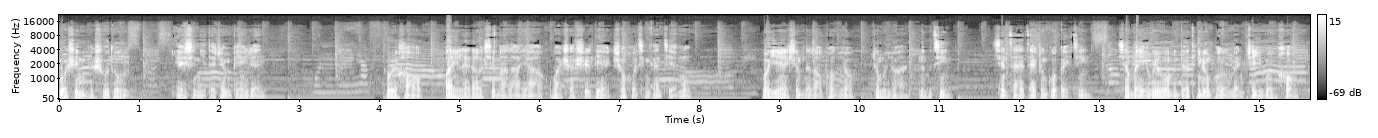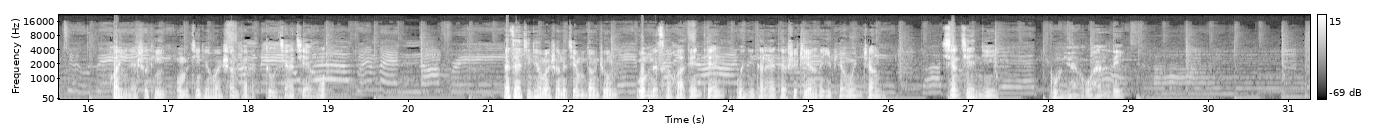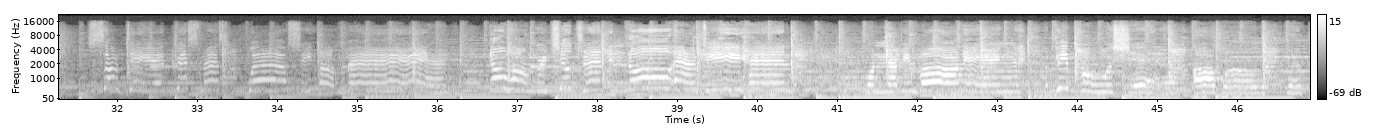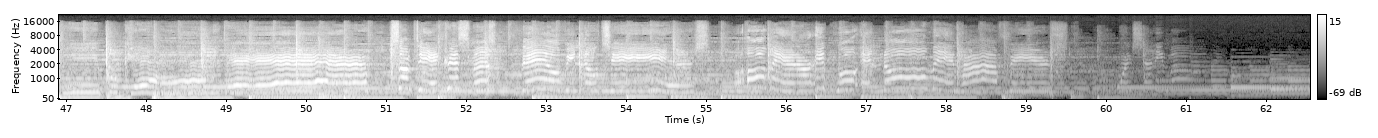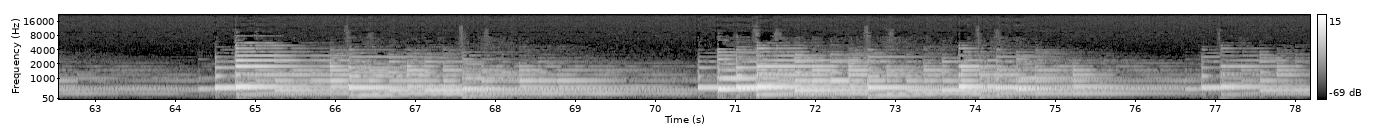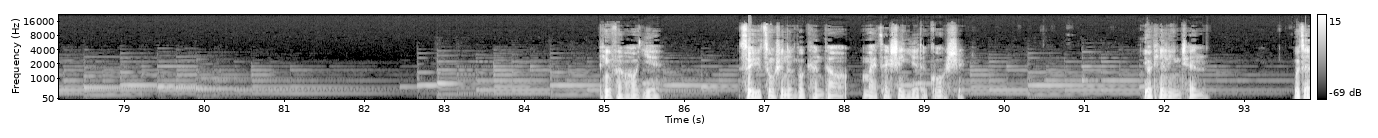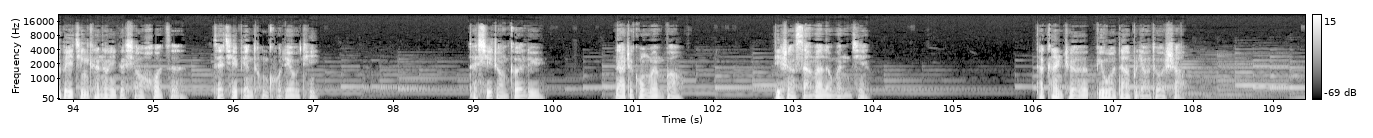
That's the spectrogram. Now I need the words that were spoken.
我是你的树洞，也是你的枕边人。各位好，欢迎来到喜马拉雅晚上十点生活情感节目。我依然是你们的老朋友，这么远那么近，现在在中国北京，向每一位我们的听众朋友们致以问候。欢迎来收听我们今天晚上的独家节目。那在今天晚上的节目当中，我们的策划点点为你带来的是这样的一篇文章：想见你，不远万里。频繁熬夜，所以总是能够看到埋在深夜的故事。有天凌晨，我在北京看到一个小伙子在街边痛哭流涕。他西装革履，拿着公文包，地上洒满了文件。他看着比我大不了多少，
